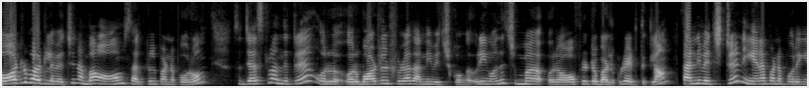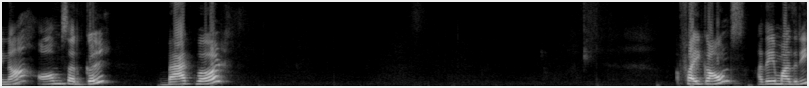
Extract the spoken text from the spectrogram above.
வாட்டர் பாட்டிலை வச்சு நம்ம ஆம் சர்க்கிள் பண்ண போகிறோம் ஸோ ஜஸ்ட் வந்துட்டு ஒரு ஒரு பாட்டில் ஃபுல்லாக தண்ணி வச்சுக்கோங்க. நீங்கள் வந்து சும்மா ஒரு ஆஃப் லிட்டர் பாட்டில் கூட எடுத்துக்கலாம். தண்ணி வச்சுட்டு நீங்கள் என்ன பண்ண போகிறீங்கன்னா ஆம் சர்க்கிள் பேக்வேர்ட் ஃபைவ் கவுண்ட்ஸ் அதே மாதிரி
